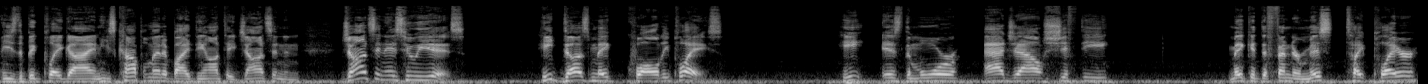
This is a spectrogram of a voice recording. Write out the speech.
He's the big play guy, and he's complemented by Diontae Johnson. And Johnson is who he is. He does make quality plays. He is the more agile, shifty, make a defender miss type player.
